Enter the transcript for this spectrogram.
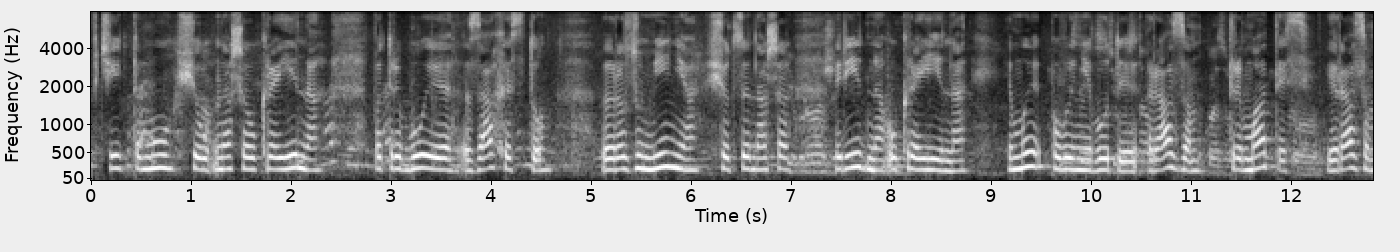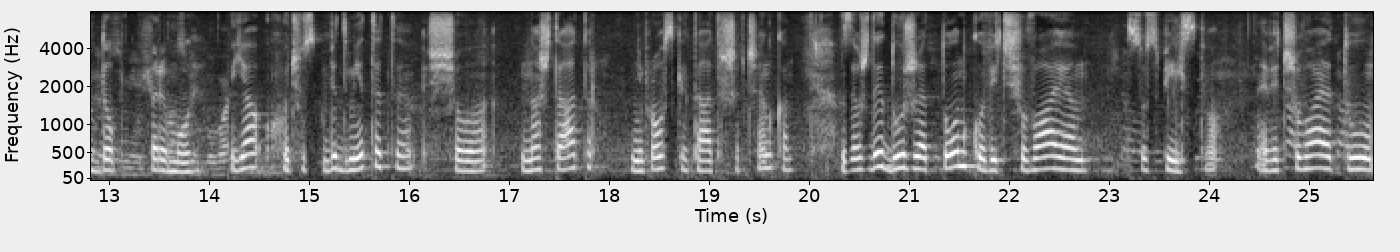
вчить тому, що наша Україна потребує захисту, розуміння, що це наша рідна Україна, і ми повинні бути разом, триматись і разом до перемоги. Я хочу відмітити, що наш театр, Дніпровський театр Шевченка, завжди дуже тонко відчуває суспільство, відчуває ту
